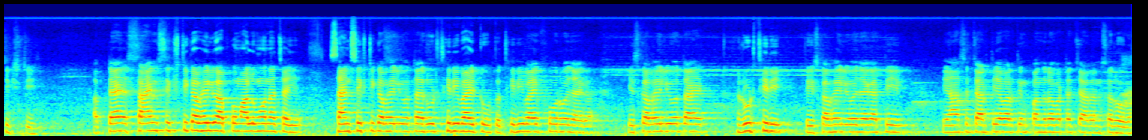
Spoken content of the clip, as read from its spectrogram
सिक्सटी अब टेन साइन सिक्सटी का वैल्यू आपको मालूम होना चाहिए। साइन सिक्सटी का वैल्यू होता है रूट थ्री बाई टू तो थ्री बाई फोर हो जाएगा। इसका वैल्यू होता है रूट थ्री तो इसका वैल्यू हो जाएगा तीन। यहाँ से चार तिया बार तीन, पंद्रह बटा चार आंसर होगा।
